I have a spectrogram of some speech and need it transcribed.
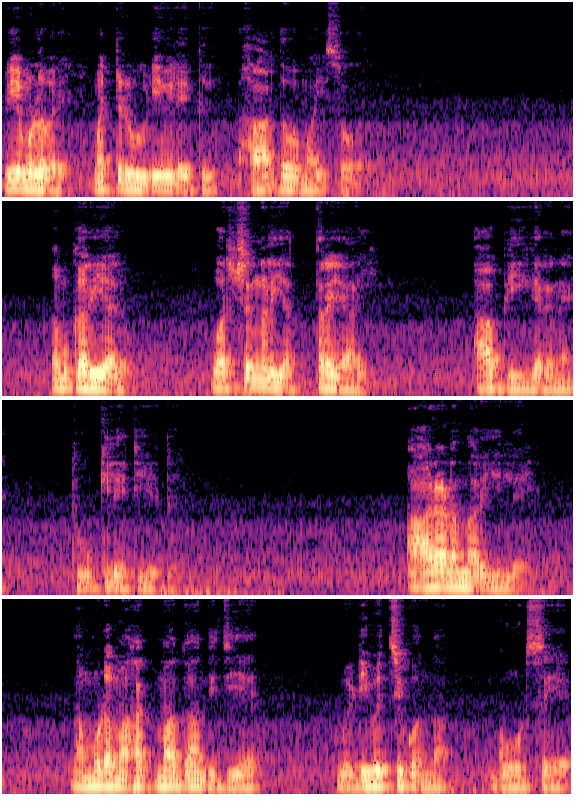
പ്രിയമുള്ളവരെ മറ്റൊരു വീഡിയോയിലേക്ക് ഹാർദവമായി സ്വാഗതം. നമുക്കറിയാലോ വർഷങ്ങൾ എത്രയായി ആ ഭീകരനെ തൂക്കിലേറ്റിയിട്ട്? ആരാണെന്നറിയില്ലേ? നമ്മുടെ മഹാത്മാഗാന്ധിജിയെ വെടിവെച്ച് കൊന്ന ഗോഡ്സയെ.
